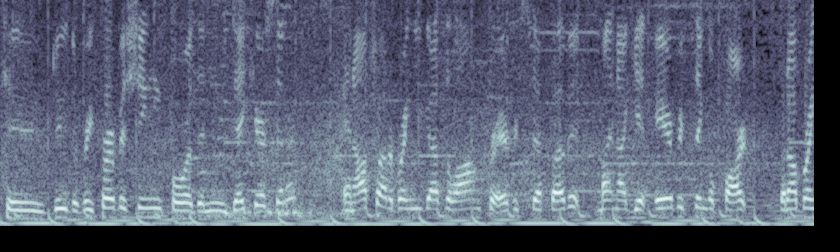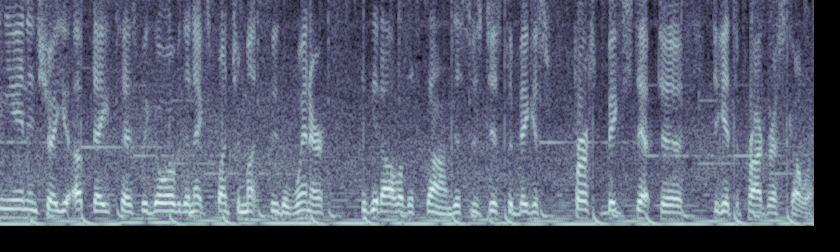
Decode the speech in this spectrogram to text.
to do the refurbishing for the new daycare center. And I'll try to bring you guys along for every step of it. Might not get every single part, but I'll bring you in and show you updates as we go over the next bunch of months through the winter to get all of this done. This is just the biggest, first big step to, to get the progress going.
